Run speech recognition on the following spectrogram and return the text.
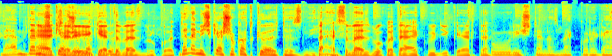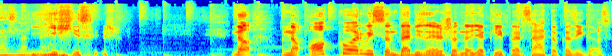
Nem, nem is kell Elcseréljük sokat érte köl... Westbrookot. De nem is kell sokat költözni. Persze, Westbrookot elküldjük érte. Úristen, az mekkora gáz lenne. Jézus. Na, na akkor viszont bebizonyosodna, hogy a Clippers átok az igaz.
